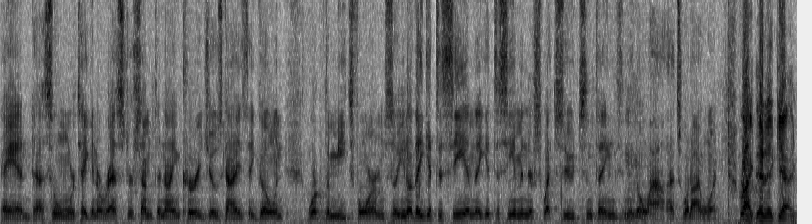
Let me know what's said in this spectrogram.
And uh, so when we're taking a rest or something, I encourage those guys. They go and work the meets for them. So you know they get to see them. They get to see them in their sweatsuits and things, and they go, mm-hmm. "Wow, that's what I want." Right, and again,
